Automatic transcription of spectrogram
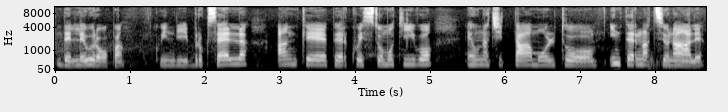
dell'Europa. Quindi Bruxelles anche per questo motivo è una città molto internazionale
